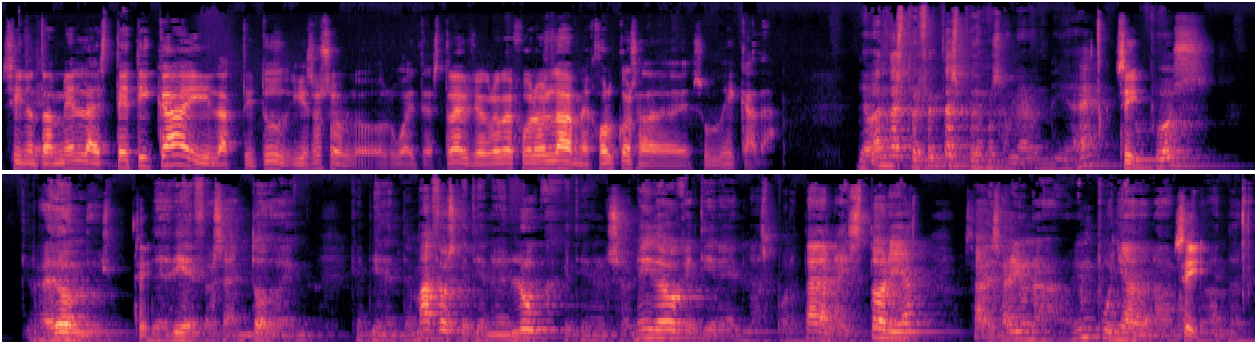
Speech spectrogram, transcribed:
sino también la estética y la actitud. Y esos son los White Stripes. Yo creo que fueron la mejor cosa de su década. De bandas perfectas podemos hablar un día, ¿eh? Grupos redondos, de 10, o sea, en todo. En, que tienen temazos, que tienen el look, que tienen el sonido, que tienen las portadas, la historia. ¿Sabes? Hay, un puñado nada más de bandas.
